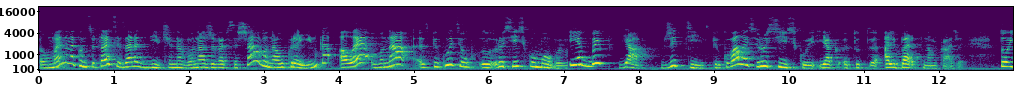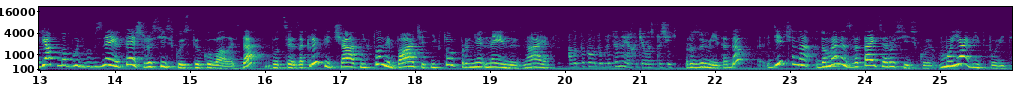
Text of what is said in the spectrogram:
у мене на консультації зараз дівчина, вона живе в США, вона українка, але вона спілкується е, російською мовою. І якби б я в житті спілкувалась російською, як тут Альберт нам каже, то я б, мабуть, з нею теж російською спілкувалась, да? бо це закритий чат, ніхто не бачить, ніхто про неї не знає. А вот по поводу глютена я хотела спросить. Розумієте, да? Дівчина до мене звертається російською. Моя відповідь.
